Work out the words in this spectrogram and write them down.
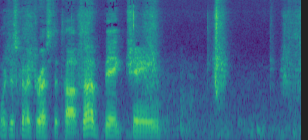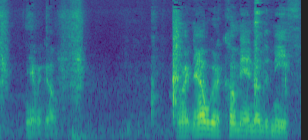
We're just going to dress the top. It's not a big chain. There we go. All right, now we're going to come in underneath.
